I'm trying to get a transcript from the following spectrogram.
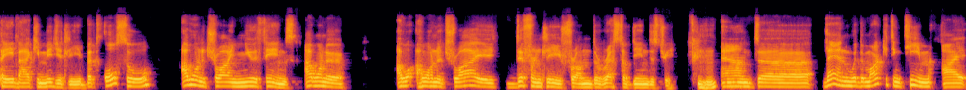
pay back immediately, but also I want to try new things. I want to I, w- I want to try differently from the rest of the industry. Mm-hmm. And uh, then with the marketing team, I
